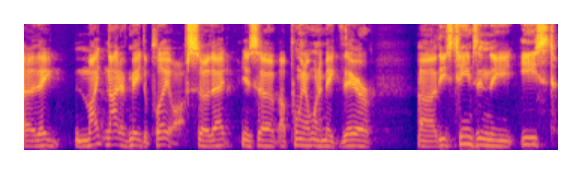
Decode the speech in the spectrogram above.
uh, they might not have made the playoffs. So that is a, a point I want to make there. Uh, these teams in the East,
